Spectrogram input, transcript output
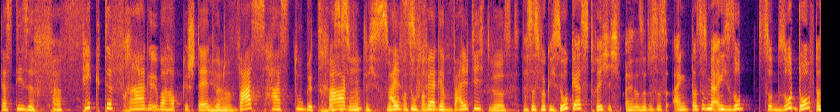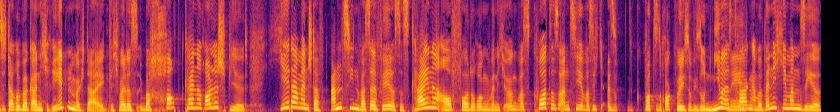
dass diese verfickte Frage überhaupt gestellt ja. wird. Was hast du getragen, so als du vergewaltigt wirst? Das ist wirklich so gestrig. Ich, also das ist, ein, das ist mir eigentlich so, so, so doof, dass ich darüber gar nicht reden möchte eigentlich, weil das überhaupt keine Rolle spielt. Jeder Mensch darf anziehen, was er will. Das ist keine Aufforderung, wenn ich irgendwas Kurzes anziehe, was ich, also kurzen Rock würde ich sowieso niemals nee. tragen, aber wenn ich jemanden sehe,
